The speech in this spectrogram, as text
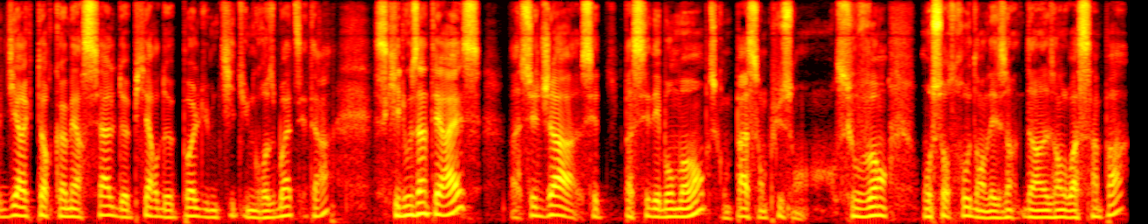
ou directeur commercial de Pierre, de Paul, d'une petite, une grosse boîte, etc. Ce qui nous intéresse, bah, c'est déjà c'est de passer des bons moments, parce qu'on passe en plus, souvent, on se retrouve dans des, dans des endroits sympas,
